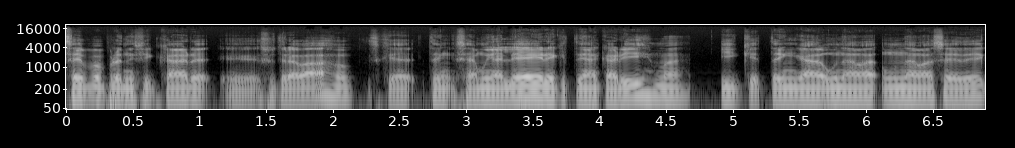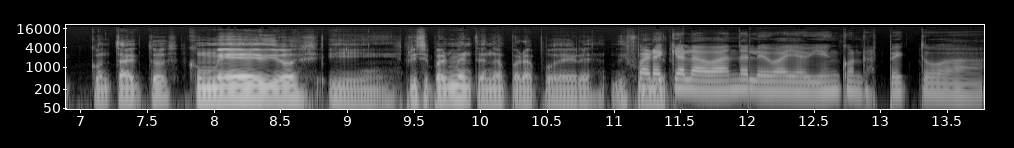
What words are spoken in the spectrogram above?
sepa planificar eh, su trabajo, que sea muy alegre, que tenga carisma y que tenga una, una base de contactos con medios y principalmente, ¿no? Para poder difundir. Para que a la banda le vaya bien con respecto a...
